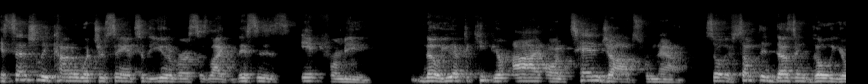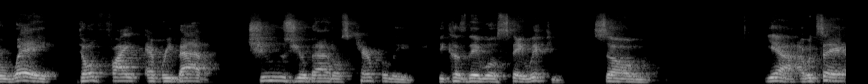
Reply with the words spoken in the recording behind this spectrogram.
essentially kind of what you're saying to the universe is like, this is it for me. No, you have to keep your eye on 10 jobs from now. So if something doesn't go your way, don't fight every battle. Choose your battles carefully because they will stay with you. So, yeah, I would say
